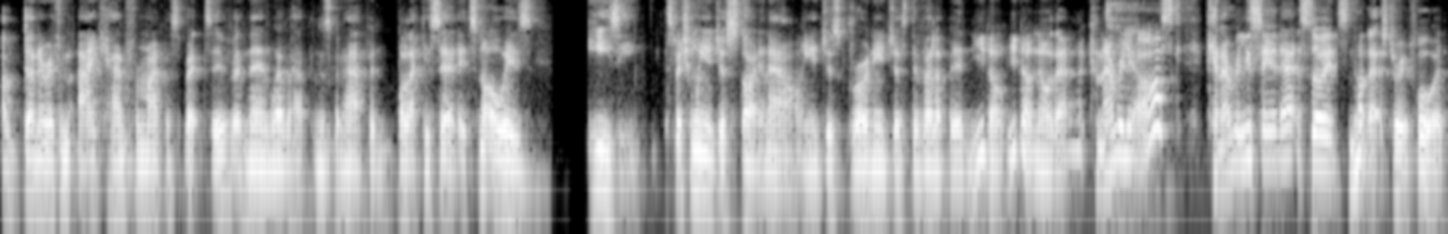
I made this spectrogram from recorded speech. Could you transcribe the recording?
I've done everything I can from my perspective, and then whatever happens is going to happen. But like you said, it's not always easy, especially when you're just starting out and you're just growing, you're just developing. You don't you don't know that. Can I really ask? Can I really say that? So it's not that straightforward.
